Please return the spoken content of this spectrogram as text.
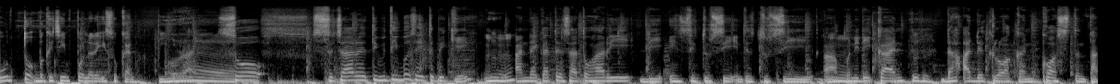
untuk berkecimpung dalam isukan Alright. So secara tiba-tiba saya terfikir mm-hmm. andai kata satu hari di institusi-institusi mm-hmm. uh, pendidikan mm-hmm. dah ada keluarkan kos tentang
